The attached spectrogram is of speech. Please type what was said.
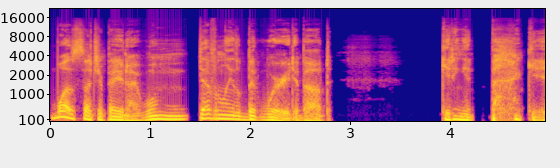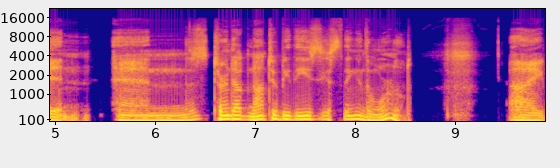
was such a pain, I was definitely a bit worried about getting it back in. And this turned out not to be the easiest thing in the world. I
